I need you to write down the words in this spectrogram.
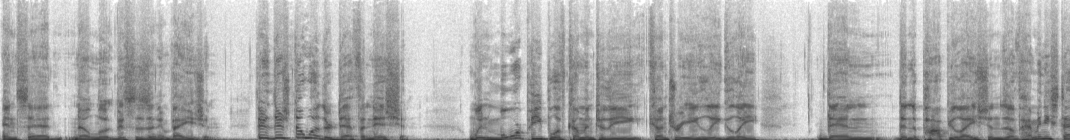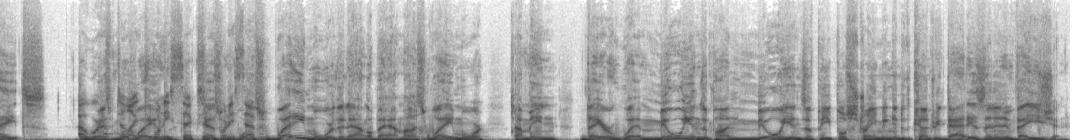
and said, "No, look, this is an invasion." There, there's no other definition. When more people have come into the country illegally than than the populations of how many states? Oh, we're It's up to like way- 26 yeah, or it's- 27. It's way more than Alabama. It's way more. I mean, they are way, millions upon millions of people streaming into the country. That is an invasion.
